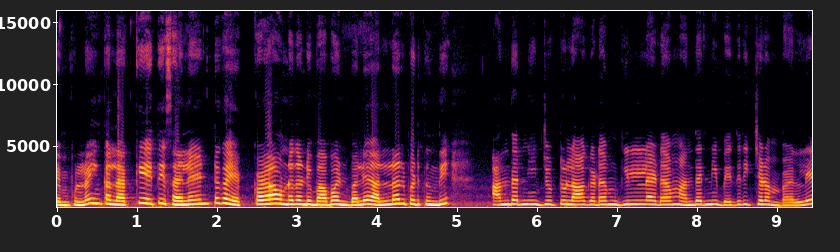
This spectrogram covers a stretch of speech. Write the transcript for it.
టెంపుల్లో. ఇంకా లక్కీ అయితే సైలెంట్గా ఎక్కడా ఉండదండి బాబా. అండ్ భలే అల్లరి పెడుతుంది. అందరినీ జుట్టు లాగడం గిల్లడం అందరినీ బెదిరించడం భలే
